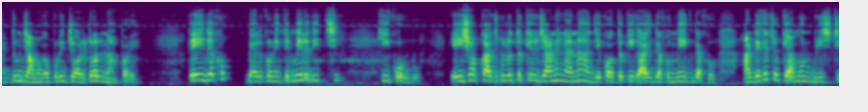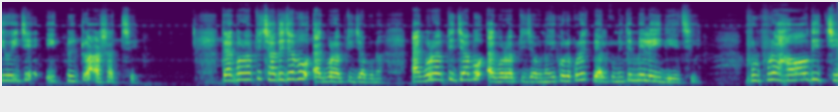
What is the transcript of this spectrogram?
একদম জামা কাপড়ের জল টল না পড়ে। তো এই দেখো, ব্যালকনিতে মেলে দিচ্ছি। কি করব। এই সব কাজগুলো তো কেউ জানে না না যে কত কী গাছ দেখো, মেঘ দেখো। আর দেখেছ কেমন বৃষ্টি হয়েছে? একটু একটু আসাচ্ছে তো একবার ভাবছি ছাদে যাব, একবার ভাবছি যাব না। একবার ভাবছি যাব, একবার ভাবছি যাব না। ওই করে করে ব্যালকনিতে মেলেই দিয়েছি। ফুরফুরে হাওয়াও দিচ্ছে,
